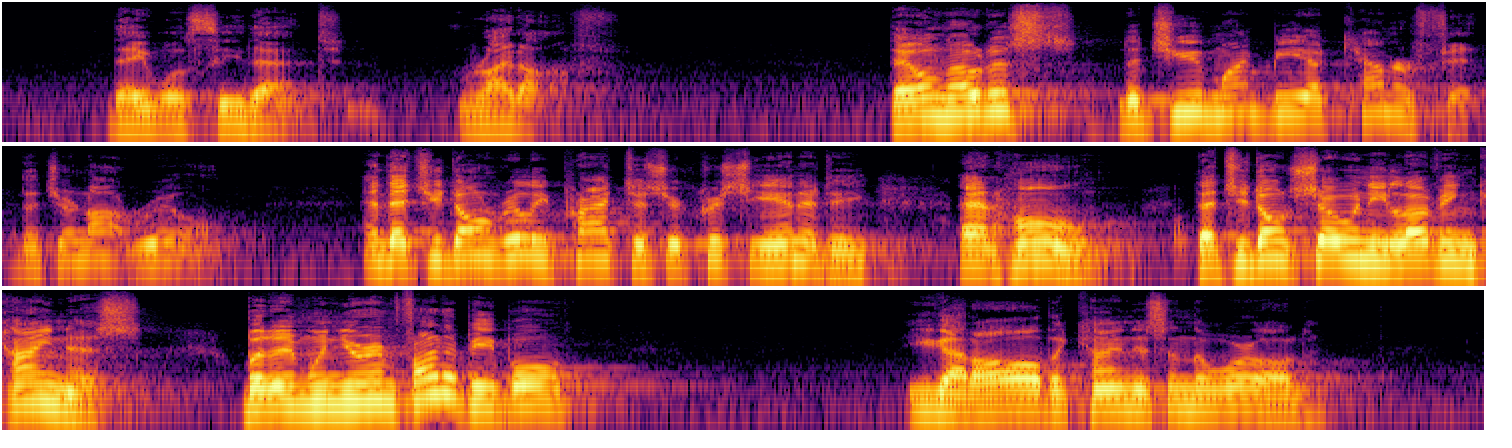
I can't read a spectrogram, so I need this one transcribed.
They will see that right off. They'll notice that you might be a counterfeit, that you're not real, and that you don't really practice your Christianity at home, that you don't show any loving kindness. But when you're in front of people, you got all the kindness in the world.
